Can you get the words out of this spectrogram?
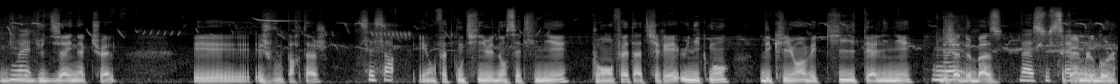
du, Ouais. du design actuel. Et, et je vous le partage. c'est ça. Et en fait, continuer dans cette lignée pour en fait attirer uniquement des clients avec qui tu es aligné déjà de base. Bah, ce C'est quand même le goal.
